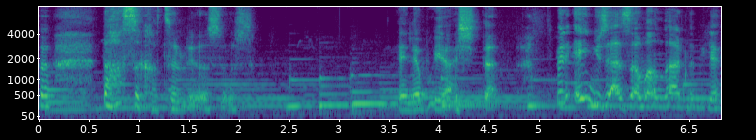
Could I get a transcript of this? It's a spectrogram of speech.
Daha sık hatırlıyorsunuz. Hele bu yaşta. Böyle en güzel zamanlarda bile.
